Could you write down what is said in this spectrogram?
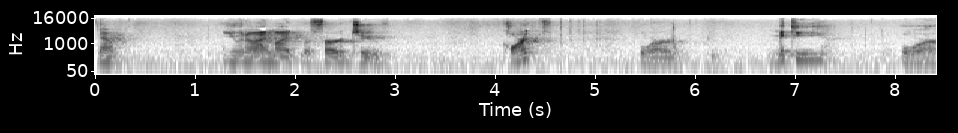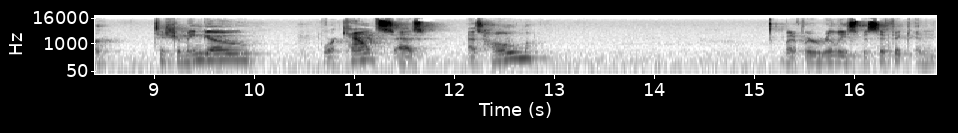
Now, you and I might refer to Corinth or Mickey or Tishomingo or counts as, as home. But if we're really specific and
